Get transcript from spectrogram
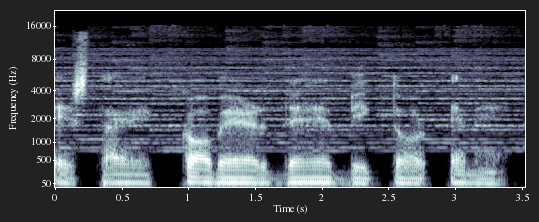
este cover de Víctor M.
